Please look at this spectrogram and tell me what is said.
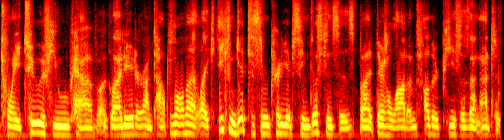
22 if you have a gladiator on top of all that. Like he can get to some pretty obscene distances, but there's a lot of other pieces that to,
